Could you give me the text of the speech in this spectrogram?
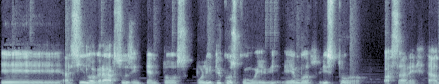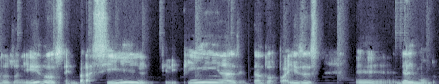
e assim lograr seus intentos políticos, como hemos visto pasar en Estados Unidos, en Brasil, Filipinas, en tantos países eh, del mundo.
